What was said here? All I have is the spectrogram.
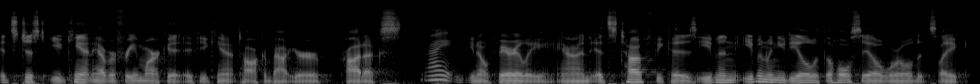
it's just you can't have a free market if you can't talk about your products Right. you know fairly and it's tough because even even when you deal with the wholesale world it's like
